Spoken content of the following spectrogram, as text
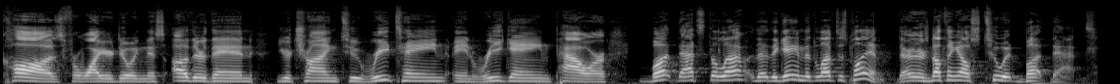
cause for why you're doing this other than you're trying to retain and regain power. But that's the left the, the game that the left is playing. There, there's nothing else to it but that.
